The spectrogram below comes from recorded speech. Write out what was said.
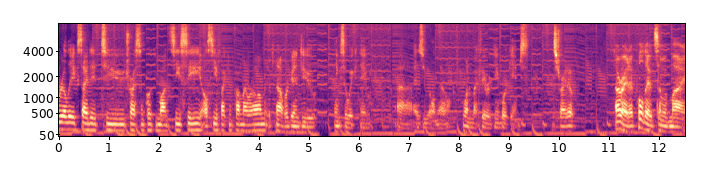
really excited to try some Pokemon CC. I'll see if I can find my ROM. If not, we're going to do Link's Awakening, uh, as you all know, one of my favorite Game Boy games. Let's try it out. Alright, I pulled out some of my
